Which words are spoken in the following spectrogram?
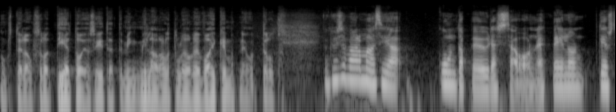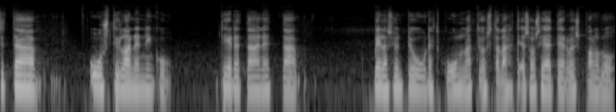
Onko teillä, onko teillä tietoa jo siitä, että millä alalla tulee olemaan vaikeimmat neuvottelut? No kyllä se varmaan siellä kuntapöydässä on. Et meillä on tietysti tämä uusi tilanne, niin kuin tiedetään, että meillä syntyy uudet kunnat, joista lähtee sosiaali- ja terveyspalvelu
